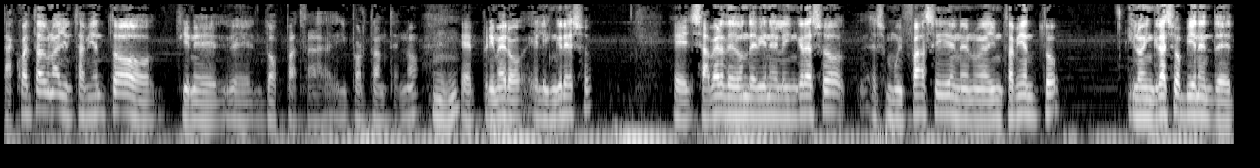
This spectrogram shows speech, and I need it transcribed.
las cuentas de un ayuntamiento tiene eh, dos patas importantes, ¿no? Eh, primero, el ingreso, eh, saber de dónde viene el ingreso es muy fácil en un ayuntamiento y los ingresos vienen de,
